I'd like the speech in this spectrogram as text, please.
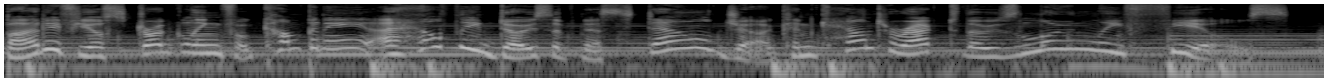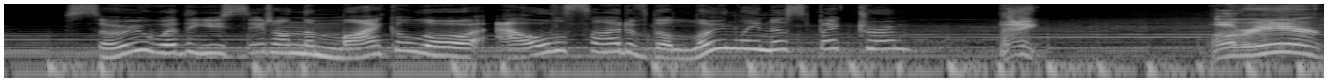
But if you're struggling for company, a healthy dose of nostalgia can counteract those lonely feels. So, whether you sit on the Michael or Al side of the loneliness spectrum, Hey! Over here!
